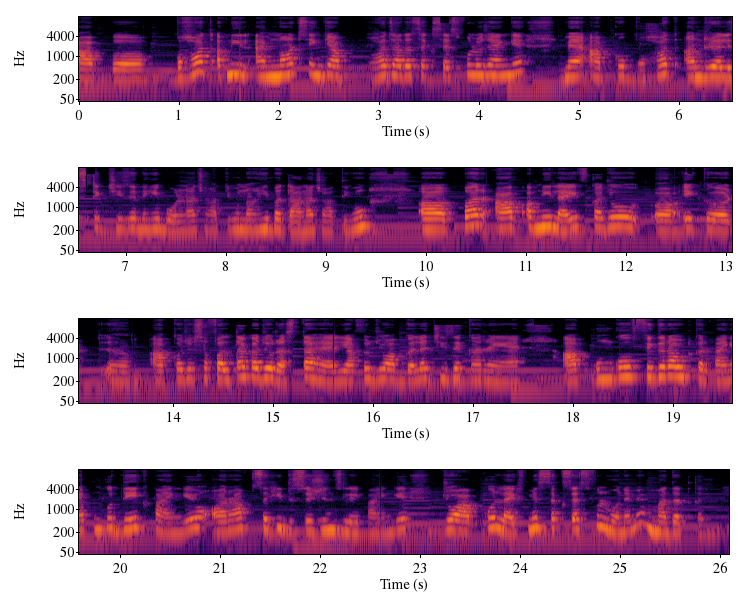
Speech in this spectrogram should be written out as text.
आप बहुत अपनी आई एम नॉट सेइंग कि आप बहुत ज़्यादा सक्सेसफुल हो जाएँगे। मैं आपको बहुत अनरियलिस्टिक चीज़ें नहीं बोलना चाहती हूँ, ना ही बताना चाहती हूँ। पर आप अपनी लाइफ का जो एक आपका जो सफलता का जो रास्ता है या फिर जो आप गलत चीज़ें कर रहे हैं, आप उनको फिगर आउट कर पाएँगे, आप उनको देख पाएँगे और आप सही डिसीजंस ले पाएँगे जो आपको लाइफ में सक्सेसफुल होने में मदद करेंगे।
